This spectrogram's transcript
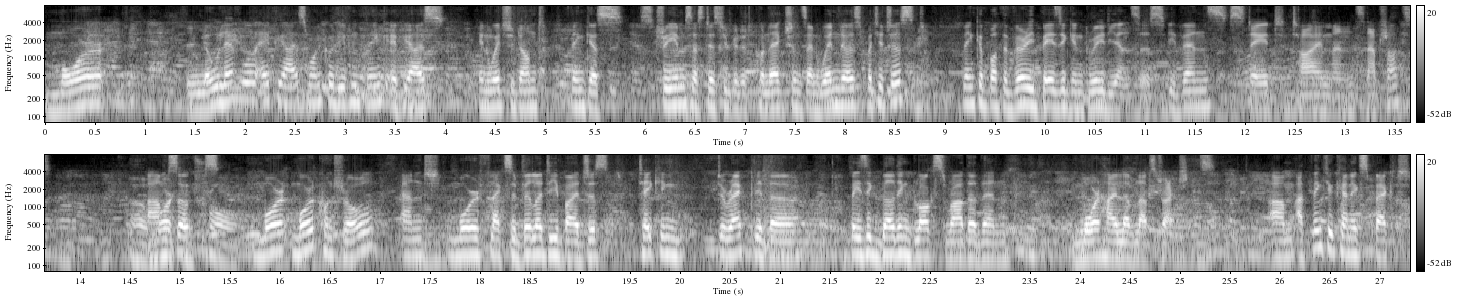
more low-level APIs, one could even think, APIs in which you don't think as streams, as distributed collections and windows, but you just think about the very basic ingredients as events, state, time, and snapshots. Uh, Um, more so control. more more control and more flexibility by just taking directly the basic building blocks rather than more high-level abstractions. Um, I think you can expect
